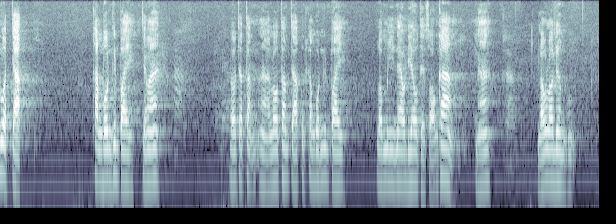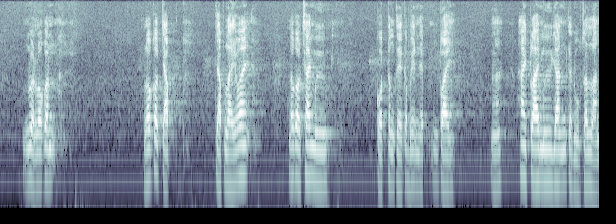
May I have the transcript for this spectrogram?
นวดจากข้างบนขึ้นไปใช่ไหมเราจะทำเราทำจากข้างบนขึ้นไป เรามีแนวเดียวแต่สองข้างนะเราเราเริ่มนวดเราก็ เราก็จับจับไหลไว้ แล้วก็ใช้มือกดตั้งแต่กระเบนเน็บลงไปนะให้ปลายมือยันกระดูกสันหลัง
